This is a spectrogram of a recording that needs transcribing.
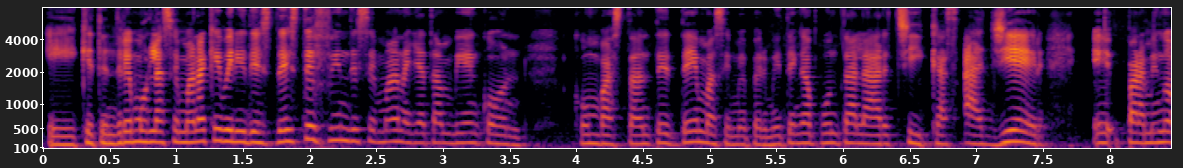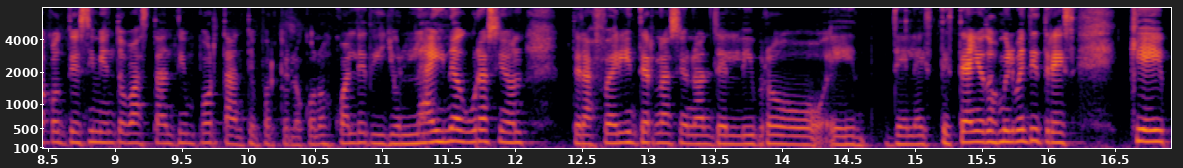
que tendremos la semana que viene y desde este fin de semana ya también con, con bastante temas, si me permiten apuntalar, chicas. Ayer, eh, para mí un acontecimiento bastante importante, porque lo conozco al dedillo, la inauguración de la Feria Internacional del Libro eh, de, este año 2023, que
